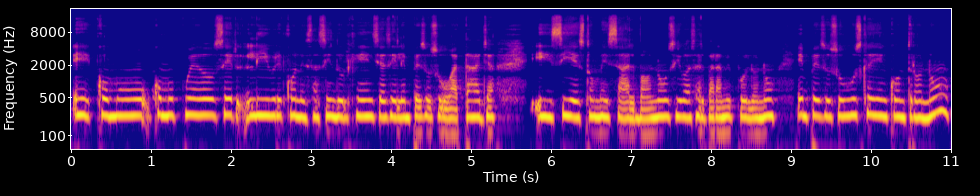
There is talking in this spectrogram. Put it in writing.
eh, cómo, cómo puedo ser libre con esas indulgencias. Él empezó su batalla y si esto me salva o no, si va a salvar a mi pueblo o no. Empezó su busca y encontró no,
